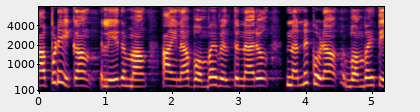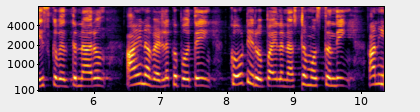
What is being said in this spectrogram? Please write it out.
అప్పుడే ఇక లేదమ్మా ఆయన బొంబాయి వెళ్తున్నారు. నన్ను కూడా బొంబాయి తీసుకువెళ్తున్నారు. ఆయన వెళ్ళకపోతే కోటి రూపాయల నష్టం వస్తుంది అని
